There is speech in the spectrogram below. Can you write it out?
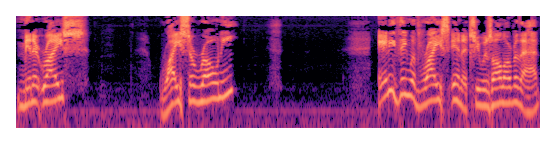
minute rice, rice-a-roni, anything with rice in it. She was all over that.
